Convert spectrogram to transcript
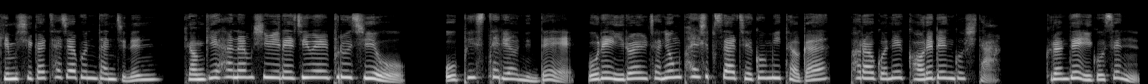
김 씨가 찾아본 단지는 경기 하남시 위레지 웰 프루지오 오피스텔이었는데 올해 1월 전용 84제곱미터가 8억 원에 거래된 곳이다. 그런데 이곳은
